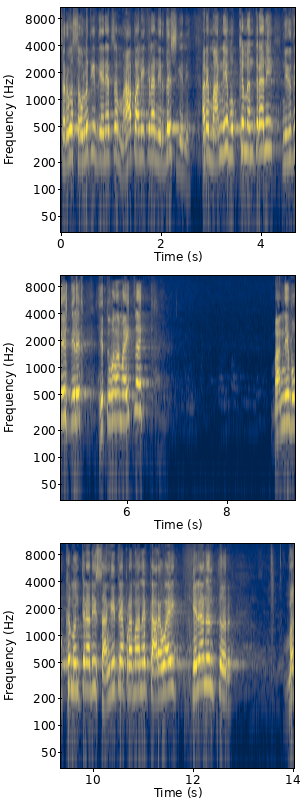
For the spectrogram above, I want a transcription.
सर्व सवलती देण्याचा महापालिकेला निर्देश गेले. अरे माननीय मुख्यमंत्र्यांनी निर्देश दिलेत हे तुम्हाला माहीत नाहीत. माननीय मुख्यमंत्र्यांनी सांगितल्याप्रमाणे कारवाई केल्यानंतर मग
